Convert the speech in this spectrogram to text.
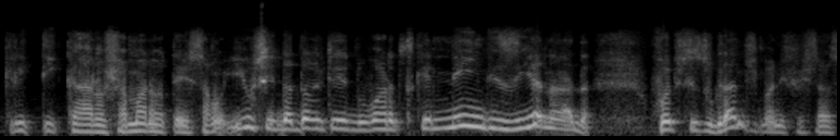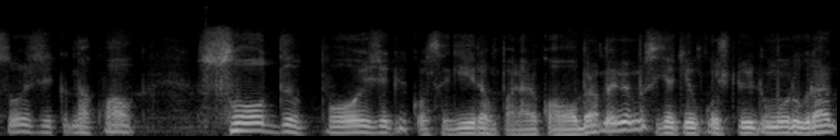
criticaram, chamaram a atenção, e o cidadão de Eduardo que nem dizia nada. Foi preciso grandes manifestações na qual só depois é que conseguiram parar com a obra, mas mesmo assim já tinham construído um muro grande,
